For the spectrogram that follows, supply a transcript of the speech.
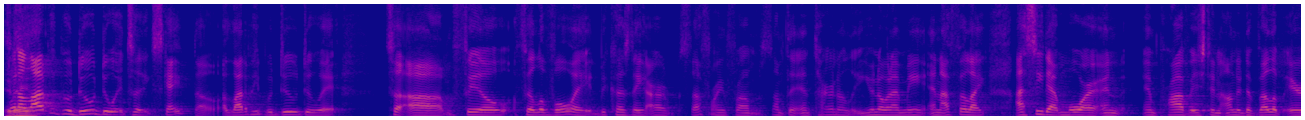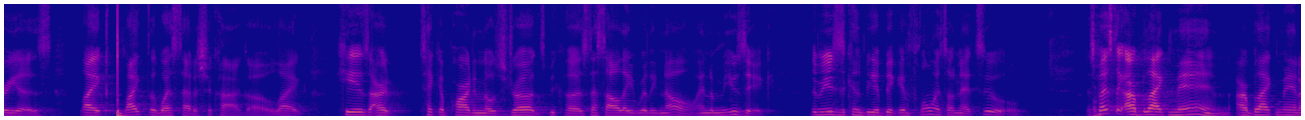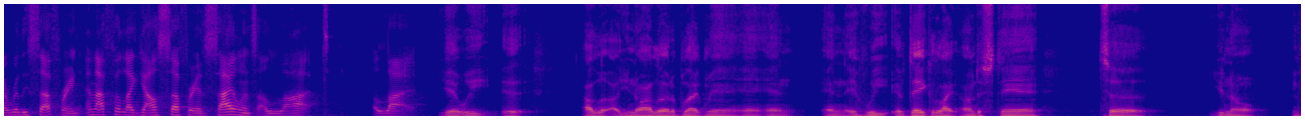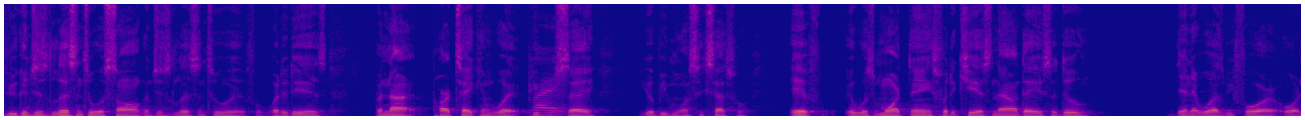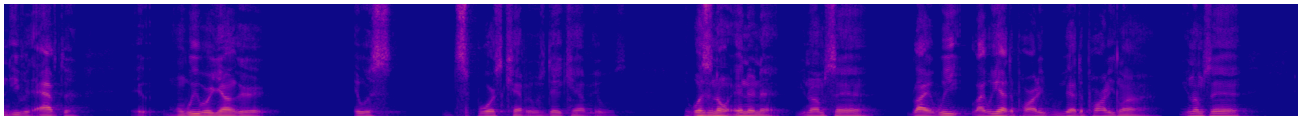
it But a lot of people do do it to escape, though. A lot of people do do it to um, feel feel a void because they are suffering from something internally. You know what I mean? And I feel like I see that more in impoverished and underdeveloped areas, like like the west side of Chicago. Like kids are taking part in those drugs because that's all they really know, and the music. The music can be a big influence on that too. Especially our black men. Our black men are really suffering. And I feel like y'all suffer in silence a lot. A lot. Yeah, we. It, I lo- you know I love the black men and and and if we if they could like understand to, you know, if you can just listen to a song and just listen to it for what it is, but not partake in what people Right. say, you'll be more successful. If it was more things for the kids nowadays to do than it was before, or even after, it, when we were younger, it was sports camp, it was day camp, it was it wasn't no internet. You know what I'm saying? Like we like we had the party we had the party line. You know what I'm saying?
